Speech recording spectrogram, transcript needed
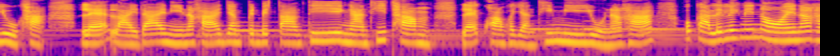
อยู่ค่ะ และรายได้นี้นะคะ ยังเป็นไปตามที่งานที่ทำและความขยันที่มีอยู่นะคะ โอกาสเล็กๆน้อยๆนะค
